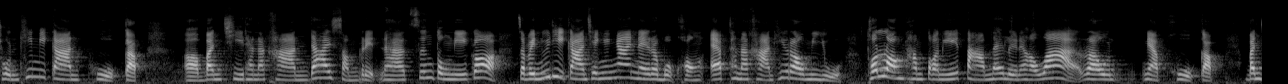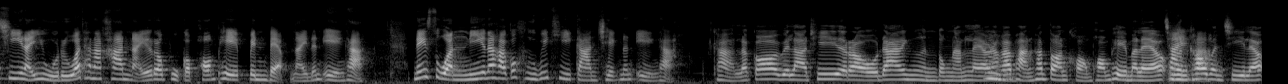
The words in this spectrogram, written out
ชนที่มีการผูกกับ บัญชีธนาคารได้สำเร็จนะคะซึ่งตรงนี้ก็จะเป็นวิธีการเช็คง่าย ๆ ในระบบของแอปธนาคารที่เรามีอยู่ ทดลองทำตอนนี้ตามได้เลยนะคะว่าเราเนี่ยผูกกับบัญชีไหนอยู่หรือว่าธนาคารไหนเราผูกกับพร้อมเพย์เป็นแบบไหนนั่นเองค่ะ ในส่วนนี้นะคะก็คือวิธีการเช็คนั่นเองค่ะค่ะ แล้วก็เวลาที่เราได้เงินตรงนั้นแล้วนะคะอืมผ่านขั้นตอนของพร้อมเพย์มาแล้วใช่เงินเข้าค่ะบัญชีแล้ว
